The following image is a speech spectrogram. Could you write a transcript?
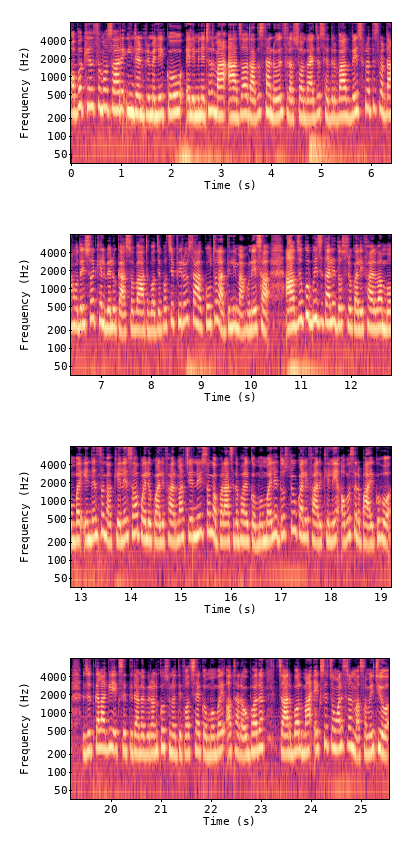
अब खेल समाचार इन्डियन प्रिमियर लिगको एलिमिनेटरमा आज राजस्थान रोयल्स र सनराइजर्स हैदराबाद बीच प्रतिस्पर्धा हुँदैछ। खेल बेलुका सभा आठ बजेपछि फिरोज शाह कोटला दिल्लीमा हुनेछ। आजको विजेताले दोस्रो क्वालिफायरमा मुम्बई इन्डियन्ससँग खेल्नेछ। पहिलो क्वालिफायरमा चेन्नईसँग पराजित भएको मुम्बईले दोस्रो क्वालिफायर खेल्ने अवसर पाएको हो। जितका लागि एक सय तिरानब्बे रनको चुनौती पछ्याएको मुम्बई अठार ओभर चार बलमा एक सय चौवालिस रनमा समेटियो।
